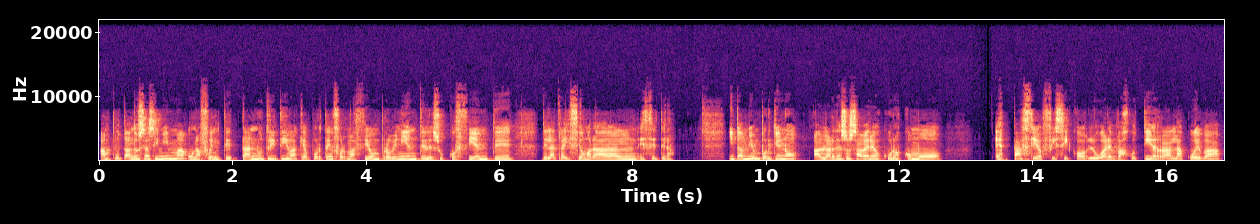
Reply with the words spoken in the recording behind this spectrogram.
amputándose a sí misma una fuente tan nutritiva que aporta información proveniente de subconsciente, de la tradición oral, etc. Y también, ¿por qué no?, hablar de esos saberes oscuros como espacios físicos, lugares bajo tierra, la cueva,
